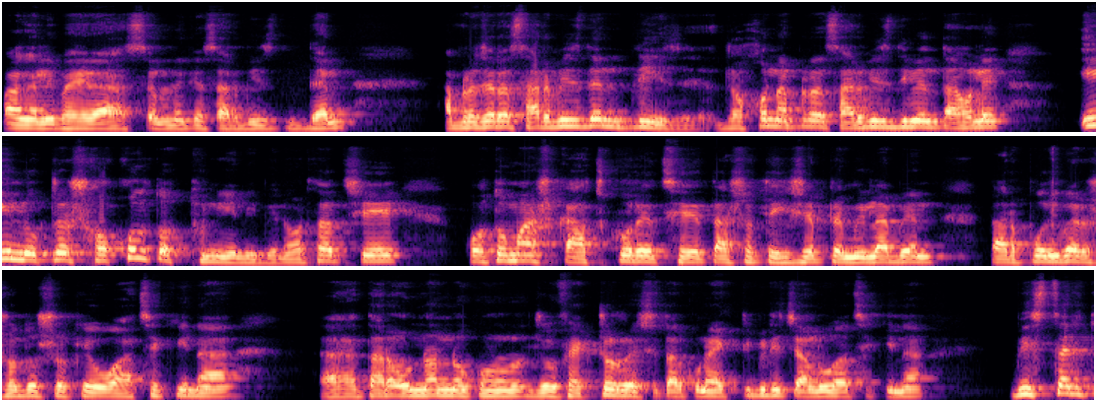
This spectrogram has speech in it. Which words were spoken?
বাঙালি ভাইরা আসছেন অনেকে সার্ভিস দেন। আপনারা যারা সার্ভিস দেন প্লিজ যখন আপনারা সার্ভিস দিবেন তাহলে এই লোকটার সকল তথ্য নিয়ে নেবেন। অর্থাৎ সে কত মাস কাজ করেছে তার সাথে হিসাবটা মিলাবেন তার পরিবারের সদস্য কেউ আছে কিনা আহ, তার অন্যান্য কোনো যে ফ্যাক্টর রয়েছে তার কোনো অ্যাক্টিভিটি চালু আছে কিনা বিস্তারিত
